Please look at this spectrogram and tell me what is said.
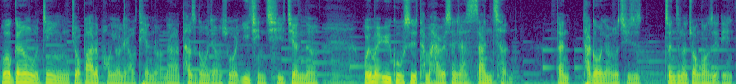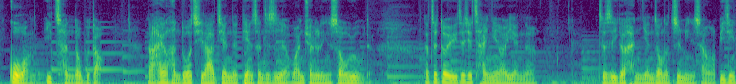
我有跟我经营酒吧的朋友聊天呢，那他是跟我讲说，疫情期间呢，我原本预估是他们还会剩下三成，但他跟我讲说，其实真正的状况是连过往的一成都不到。那还有很多其他间的店，甚至是完全零收入的。那这对于这些餐饮业而言呢，这是一个很严重的致命伤哦。毕竟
